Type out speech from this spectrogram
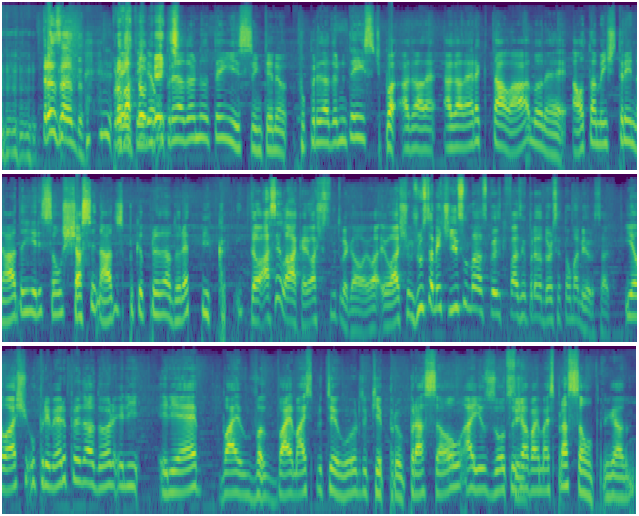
Transando. É, entendeu? Provavelmente. O Predador não tem isso, entendeu? O Predador não tem isso. Tipo, a galera, a galera que tá lá, mano, é altamente treinada e eles são chacinados porque o Predador é pica. Então, ah, sei lá, cara, eu acho isso muito legal. Eu, eu acho justamente isso uma das coisas que fazem o Predador ser tão maneiro, sabe? E eu acho o primeiro Predador, ele, ele é. Vai, vai, mais pro terror do que pro, pra ação, aí os outros Sim. já vai mais pra ação, tá ligado?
